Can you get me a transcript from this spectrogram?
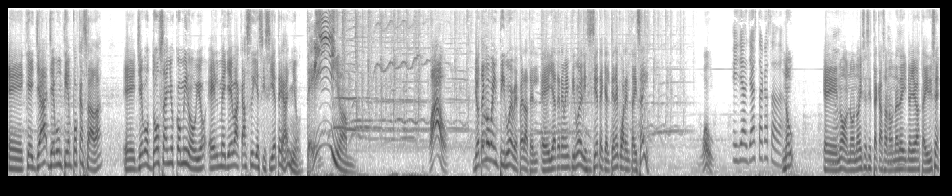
eh, que ya llevo un tiempo casada. Eh, llevo dos años con mi novio. Él me lleva casi 17 años. ¡Damn! ¡Wow! Yo tengo 29, espérate. Ella tiene 29, 17, que él tiene 46. ¡Wow! Ella ya está casada. No. Eh, no, no, no dice si está casada, no, no, le- no llega hasta ahí. Dice.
